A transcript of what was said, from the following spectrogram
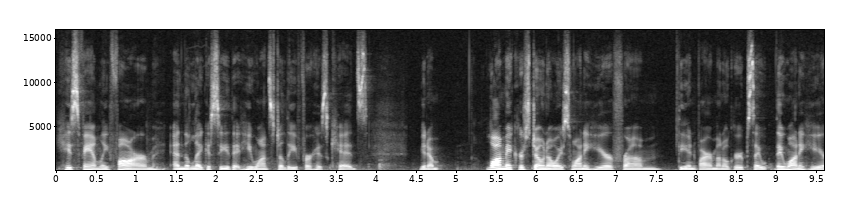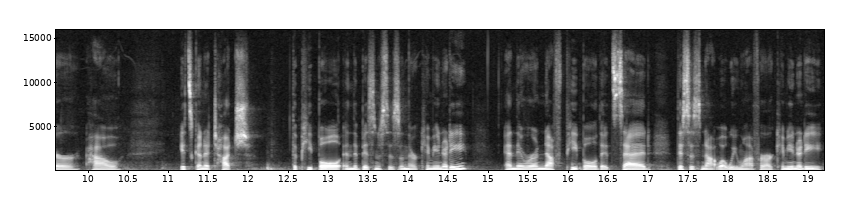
his family farm and the legacy that he wants to leave for his kids. You know, lawmakers don't always want to hear from the environmental groups. They they want to hear how it's going to touch the people and the businesses in their community. And there were enough people that said, This is not what we want for our community.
